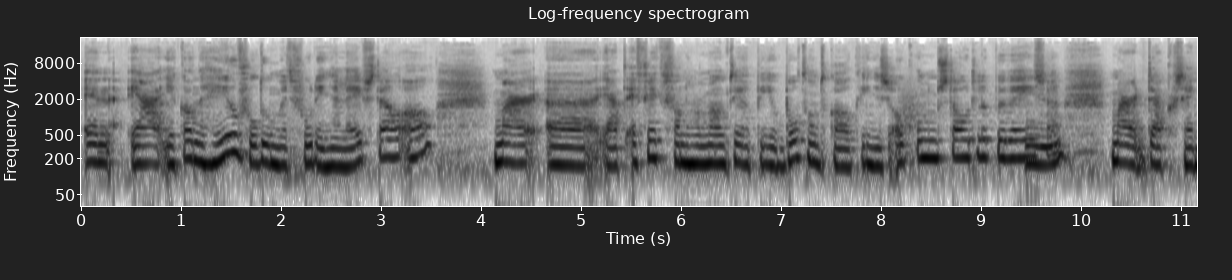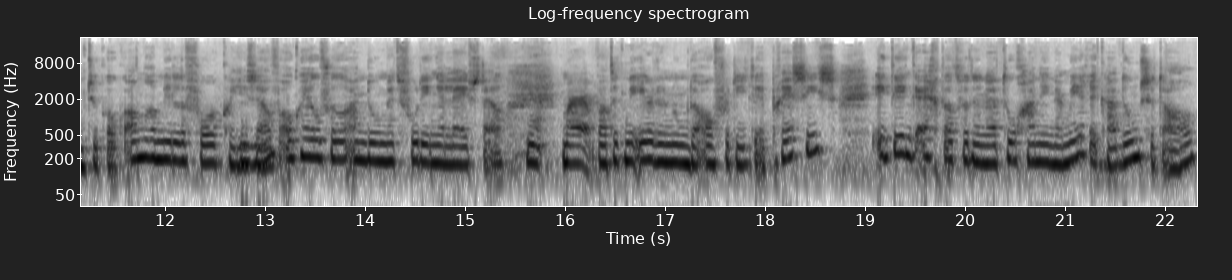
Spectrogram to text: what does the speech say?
En ja, je kan heel veel doen met voeding en leefstijl al. Maar eh, ja, het effect van hormoontherapie op botontkalking is ook onomstotelijk bewezen. Mhm. Maar daar zijn natuurlijk ook andere middelen voor. Kan je zelf ook heel veel aan doen met voeding en leefstijl. Ja. Maar wat ik eerder noemde over die depressies. Ik denk echt dat we er naartoe gaan. In Amerika doen ze het al.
